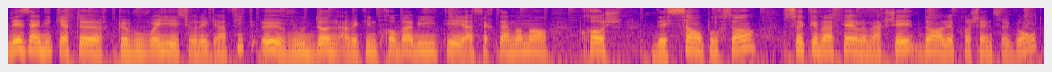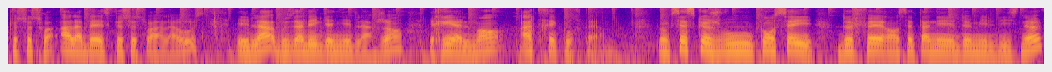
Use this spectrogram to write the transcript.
les indicateurs que vous voyez sur les graphiques, eux vous donnent avec une probabilité à certains moments proche des 100% ce que va faire le marché dans les prochaines secondes, que ce soit à la baisse, que ce soit à la hausse et là vous allez gagner de l'argent réellement à très court terme. Donc c'est ce que je vous conseille de faire en cette année 2019.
